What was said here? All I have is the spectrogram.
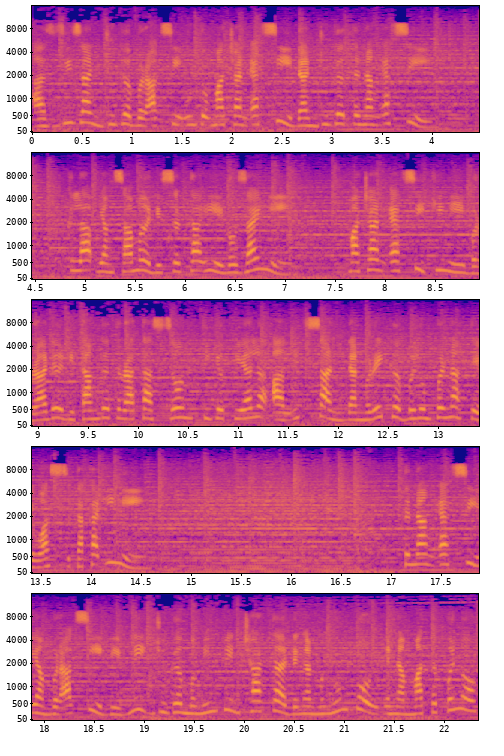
Azizan juga beraksi untuk Macan FC dan juga Tenang FC kelab yang sama disertai Rozaimi. Macan FC kini berada di tangga teratas zon 3 Piala Al-Ihsan dan mereka belum pernah tewas setakat ini. Tenang FC yang beraksi di Lig juga memimpin carta dengan mengumpul 6 mata penuh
